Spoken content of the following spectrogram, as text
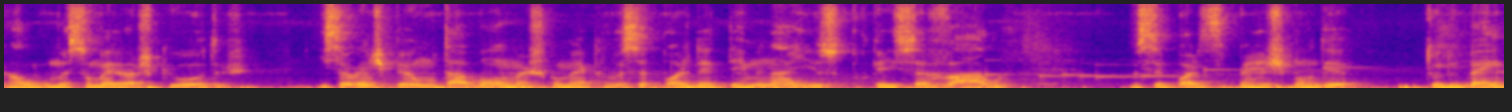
Algumas são melhores que outras. E se alguém te perguntar, bom, mas como é que você pode determinar isso? Porque isso é vago, você pode simplesmente responder, tudo bem,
